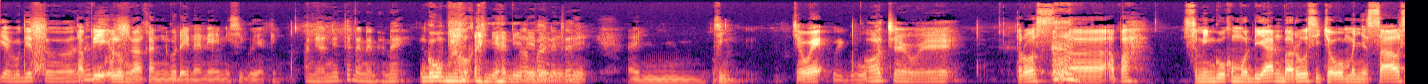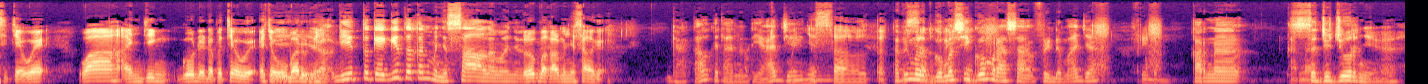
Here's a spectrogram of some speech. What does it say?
kayak begitu. tapi lu nggak akan godain ani-ani sih gue yakin aneh-aneh tuh nenek-nenek. goblok ani-ani Apa nenek itu? nenek anjing cewek wego Oh, cewek. terus eh, apa seminggu kemudian baru si cowok menyesal si cewek wah anjing gue udah dapet cewek eh cowok baru nih Iya, gitu kayak gitu kan menyesal namanya. lu bakal menyesal gak Gak tahu kita nanti aja. menyesal tak Tapi menurut gue masih gue merasa freedom aja freedom karena, Karena- sejujurnya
